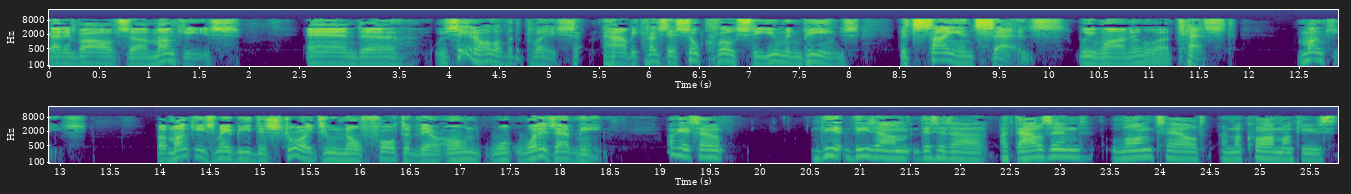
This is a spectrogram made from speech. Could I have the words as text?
that involves uh, monkeys, and uh, we see it all over the place. How because they're so close to human beings, that science says we want to uh, test monkeys. But monkeys may be destroyed through no fault of their own. W- what does that mean? Okay, so the, these um this is a a thousand long-tailed uh, macaque monkeys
